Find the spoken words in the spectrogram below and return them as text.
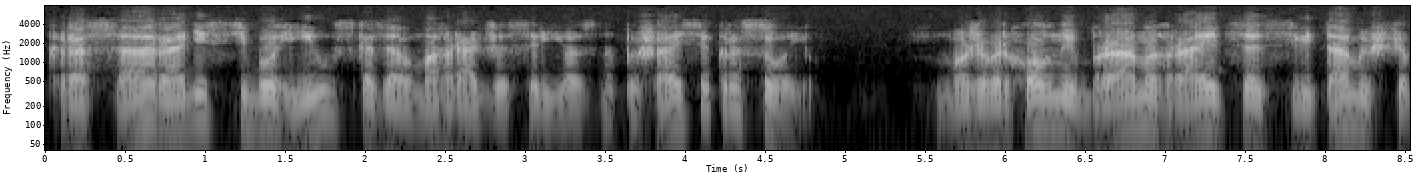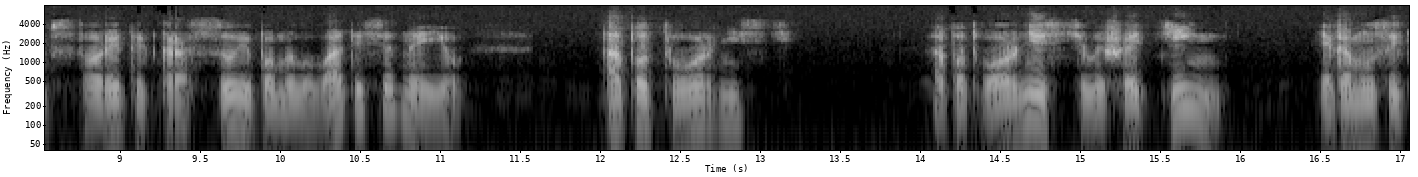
Краса радість богів, сказав Маграджа серйозно, пишайся красою. Може, Верховний Брама грається з світами, щоб створити красу і помилуватися нею, а потворність? А потворність лише тінь, яка мусить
